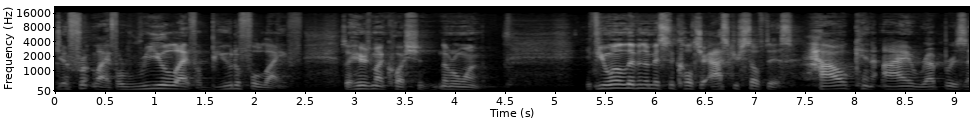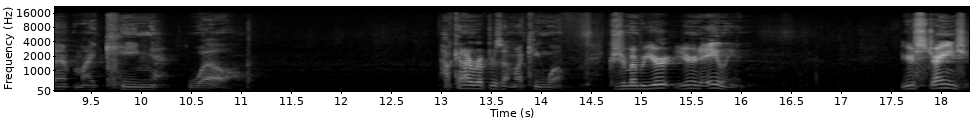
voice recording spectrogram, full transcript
different life, a real life, a beautiful life. So here's my question. Number one. If you want to live in the midst of culture, ask yourself this How can I represent my king well? How can I represent my king well? Because remember, you're, you're an alien, you're a stranger,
